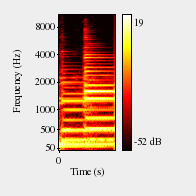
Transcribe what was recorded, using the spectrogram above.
You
